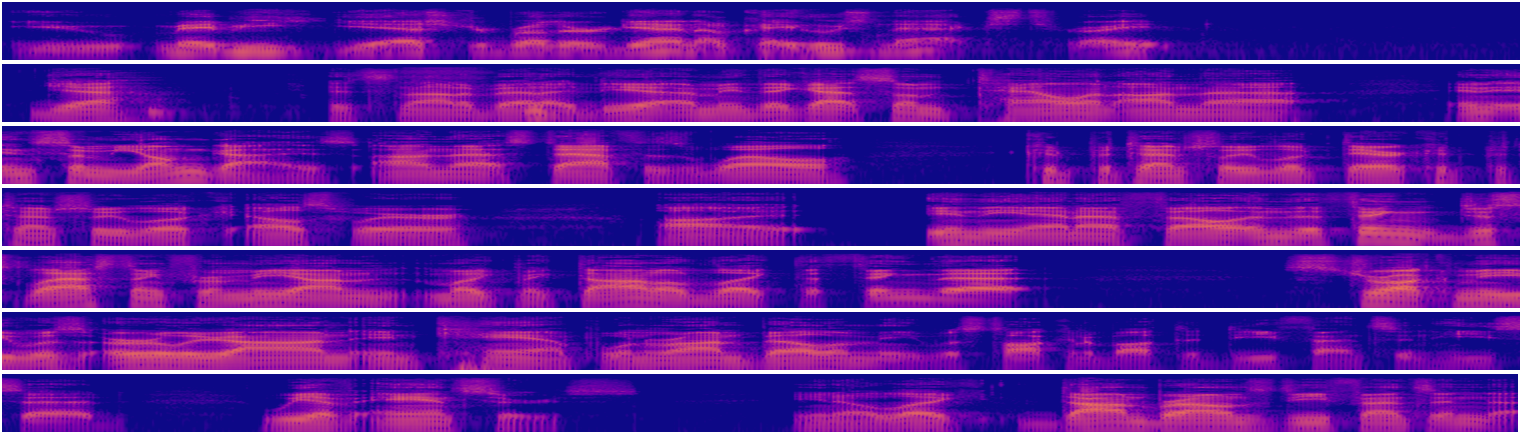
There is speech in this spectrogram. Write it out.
you maybe you ask your brother again, okay, who's next, right? Yeah, it's not a bad idea. I mean, they got some talent on that, and, and some young guys on that staff as well. Could potentially look there, could potentially look elsewhere uh, in the NFL. And the thing, just last thing for me on Mike Macdonald, like the thing that struck me was early on in camp when Ron Bellamy was talking about the defense and he said, We have answers. You know, like Don Brown's defense, and,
